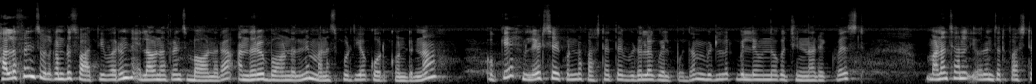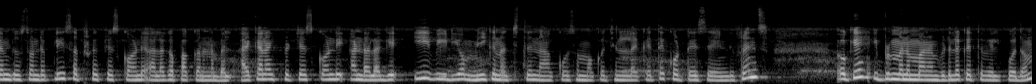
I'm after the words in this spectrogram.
Hello friends welcome to Swathi Varun. ఎలా ఉన్నా ఫ్రెండ్స్ బాగున్నారా? అందరూ బాగుండాలని మనస్ఫూర్తిగా కోరుకుంటున్నా. ఓకే లేట్ చేయకుండా ఫస్ట్ అయితే వీడియోలోకి వెళ్ళిపోదాం. వీడియోలోకి వెళ్ళే ముందు ఒక చిన్న రిక్వెస్ట్. మన ఛానల్ ఎవరైనా సరే ఫస్ట్ టైం చూస్తుంటే ప్లీజ్ సబ్స్క్రైబ్ చేసుకోండి. అలాగే పక్కన ఉన్న బెల్ ఐకాన్ యాక్టివేట్ చేసుకోండి. అండ్ అలాగే ఈ వీడియో మీకు నచ్చితే నా కోసం ఒక చిన్న లైక్ అయితే కొట్టేసేయండి ఫ్రెండ్స్. ఓకే ఇప్పుడు మనం మనం వీడియోలోకైతే వెళ్ళిపోదాం.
